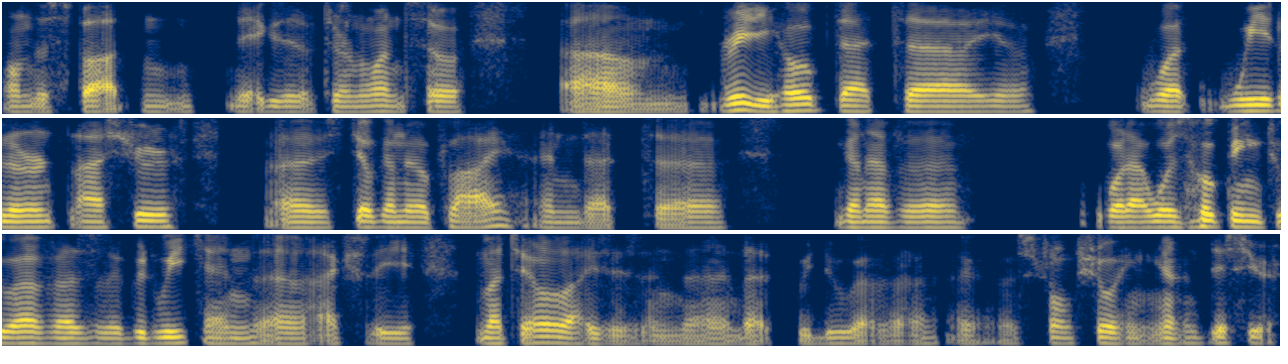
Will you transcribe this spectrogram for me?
on the spot in the exit of turn one. So um, really hope that uh, you know what we learned last year uh, is still going to apply and that uh, going to have a what I was hoping to have as a good weekend uh, actually materializes and uh, that we do have a, a strong showing uh, this year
